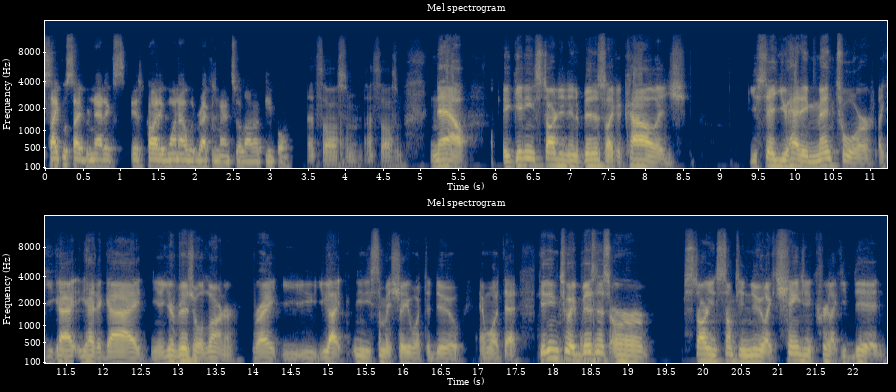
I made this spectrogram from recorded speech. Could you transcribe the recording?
Psycho Cybernetics is probably one I would recommend to a lot of people. That's awesome. That's awesome. Now, getting started in a business like a college, you said you had a mentor, like you got you had a guy, you know, you're a visual learner, right? You you got you need somebody to show you what to do and what that. Getting into a business or starting something new, like changing career like you did,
